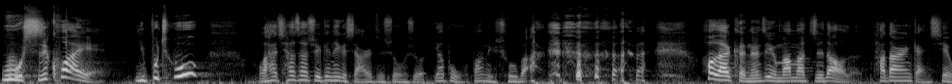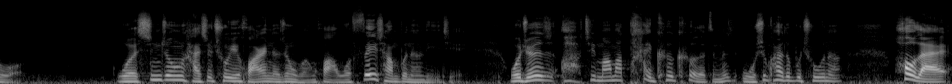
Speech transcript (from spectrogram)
五十块耶？你不出？”我还悄悄去跟那个小儿子说：“我说，要不我帮你出吧。”后来可能这个妈妈知道了，她当然感谢我。我心中还是出于华人的这种文化，我非常不能理解。我觉得啊，这妈妈太苛刻了，怎么五十块都不出呢？后来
